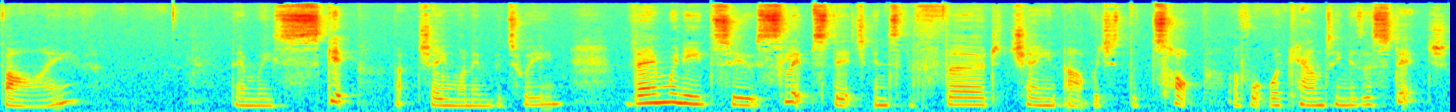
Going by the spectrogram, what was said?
five. Then we skip that chain one in between then we need to slip stitch into the third chain up which is the top of what we're counting as a stitch.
